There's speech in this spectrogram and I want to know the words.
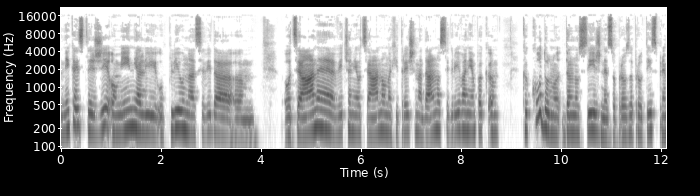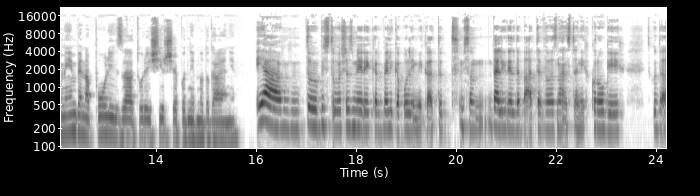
Nekaj ste že omenjali vpliv na seveda um, oceane, večanje oceanov, na hitrejše nadaljno segrevanje, ampak um, kako daljnosežne so pravzaprav te spremembe na poljih za torej širše podnebno dogajanje? Ja, to je v bistvu še zmeraj kar velika polemika, tudi mislim, velik del debate v znanstvenih krogih. Tako da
